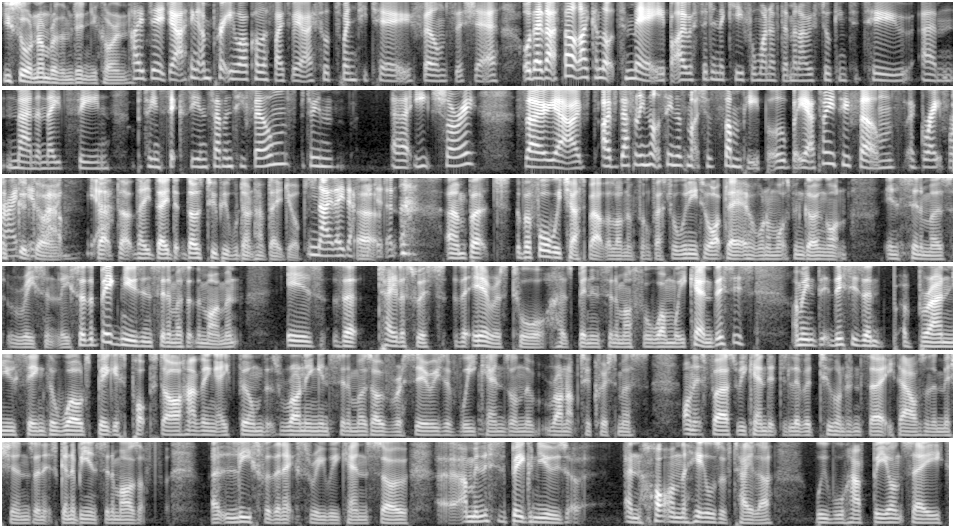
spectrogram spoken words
You saw a number of them, didn't you, Korrine? I did, yeah. I think I'm pretty well qualified to be. I saw 22 films this year, although that felt like a lot to me. But I was stood in the queue for one of them, and I was talking to two um, men, and they'd seen between 60 and 70 films between uh, each. Sorry, so yeah, I've I've definitely not seen as much as some people, but yeah, 22 films, a great variety it's good as going. well. Yeah. That, that, they, they, those two people don't have day jobs. no, they definitely Uh, didn't. Um, but before we chat about the London Film Festival, we need to update everyone on what's been going on in cinemas recently. So the big news in cinemas at the moment is that Taylor Swift's The Eras tour has been in cinemas for one weekend. This is, I mean, th- this is a, a brand new thing. The world's biggest pop star having a film that's running in cinemas over a series of weekends on the run up to Christmas. On its first weekend, it delivered 230,000 admissions, and it's going to be in cinemas f- at least for the next three weekends. So, uh, I mean, this is big news. Uh, And hot on the heels of Taylor, we will have Beyonce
